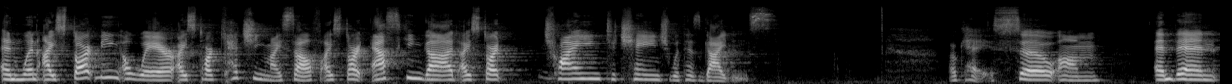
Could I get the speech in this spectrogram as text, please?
And when I start being aware, I start catching myself, I start asking God, I start trying to change with his guidance. Okay, so, um, and then,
